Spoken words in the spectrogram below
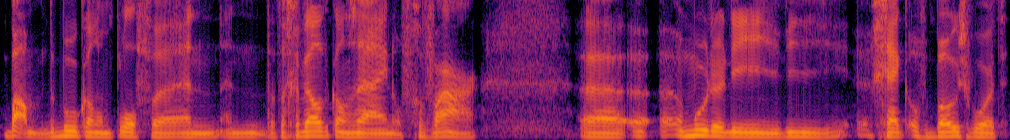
bam, de boel kan ontploffen en, en dat er geweld kan zijn of gevaar. Uh, een moeder die, die gek of boos wordt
